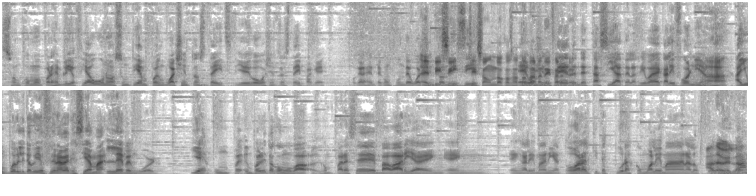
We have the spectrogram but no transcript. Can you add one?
son como, por ejemplo, yo fui a uno hace un tiempo en Washington State. Yo digo Washington State ¿para qué? Porque la gente confunde Washington DC, DC. sí, son dos cosas Eh, totalmente Washington State, diferentes. donde está Seattle, arriba de California. Ajá. Hay un pueblito que yo fui una vez que se llama Leavenworth. Y es un, pe- un pueblito como, Ba- como parece Bavaria en, en, en Alemania. Toda la arquitectura es como alemana, los Ah, ¿de verdad?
